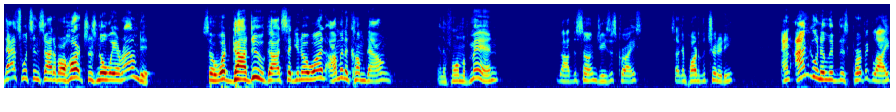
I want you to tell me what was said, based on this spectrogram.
That's what's inside of our hearts. There's no way around it. So, what God do? God said, you know what? I'm going to come down in the form of man, God the Son, Jesus Christ, second part of the Trinity, and I'm going to live this perfect life,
